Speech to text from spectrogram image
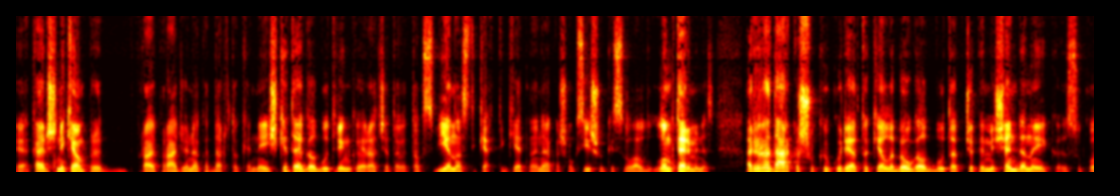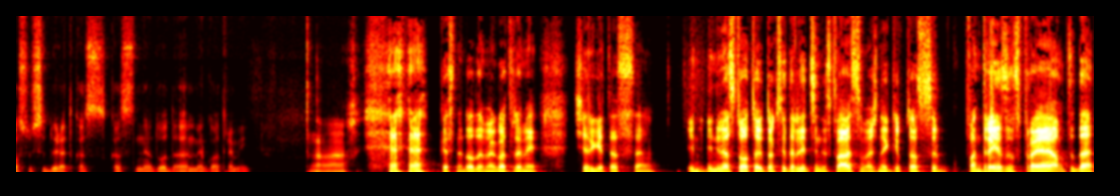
ką ir šnekėjom pra, pradžioje, ne, kad dar tokia neiškita galbūt rinka yra čia toks vienas tikėtina, ne, kažkoks iššūkis long terminis. Ar yra dar kažkokių, kurie tokie labiau galbūt apčiopiami šiandienai, su kuo susidurėt, kas, kas neduoda mėgotramiai? kas neduoda mėgotramiai, čia irgi tas investuotojų toksai tradicinis klausimas, žinai, kaip tos fundraisers praėjom tada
